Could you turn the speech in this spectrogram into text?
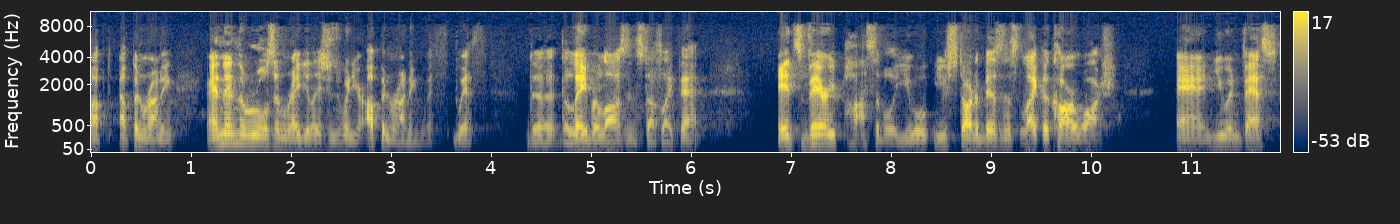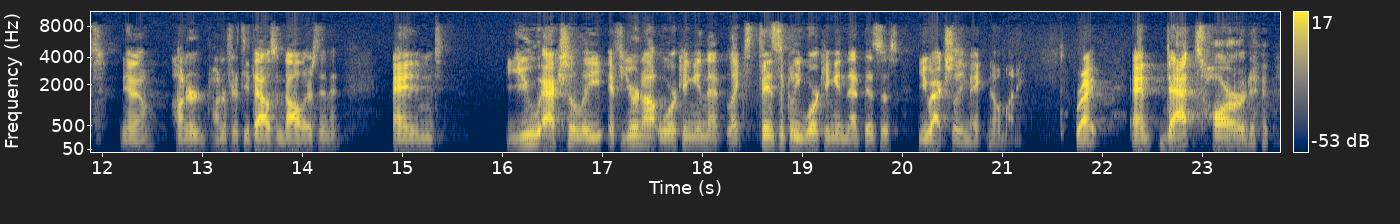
up up and running, and then the rules and regulations when you're up and running with with the the labor laws and stuff like that. it's very possible you you start a business like a car wash and you invest, you know, 100 $150,000 in it and you actually if you're not working in that like physically working in that business, you actually make no money. Right? And that's hard.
